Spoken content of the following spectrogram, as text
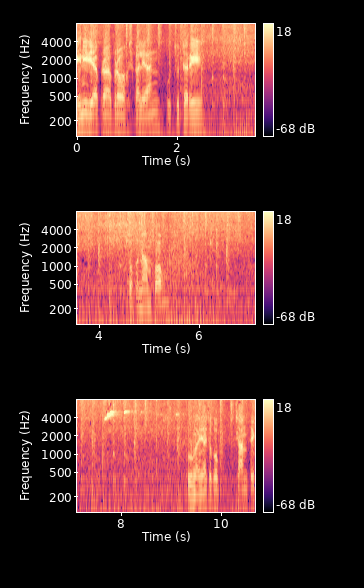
Ini dia bro bro sekalian wujud dari pohon nampong bunganya cukup cantik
